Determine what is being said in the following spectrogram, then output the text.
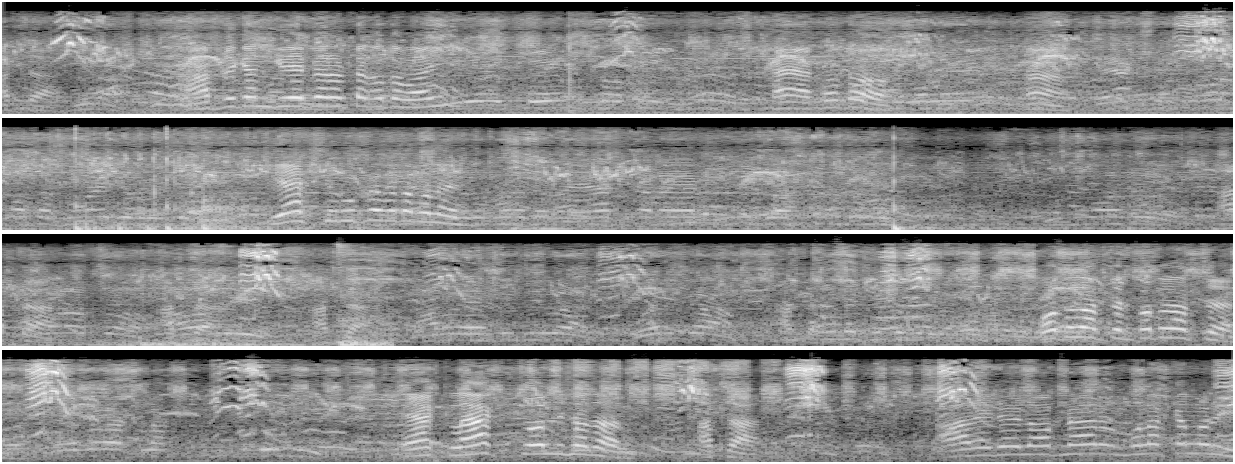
আচ্ছা। আফ্রিকান গ্রে প্যারটটা কত ভাই? হ্যাঁ কত? হ্যাঁ। একশো রুপে কত বলেন। আচ্ছা আচ্ছা আচ্ছা। আচ্ছা। কত যাচ্ছেন? কত যাচ্ছেন? এক লাখ চল্লিশ হাজার। আচ্ছা আর এটা হলো আপনার মোলাক ক্যালোরি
